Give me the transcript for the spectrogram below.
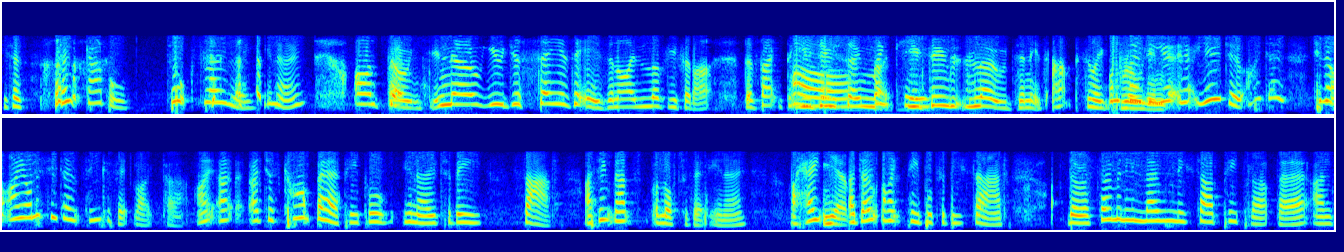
He says don't gabble, talk slowly. You know. Oh, don't. No, you just say as it is, and I love you for that. The fact that you Oh, do so much, thank you. do loads, and it's absolutely Well, so do brilliant. you, you do. I don't. Do you know? I honestly don't think of it like that. I, I, I just can't bear people, you know, to be sad. I think that's a lot of it. You know, I hate. Yeah. I don't like people to be sad. There are so many lonely, sad people out there, and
